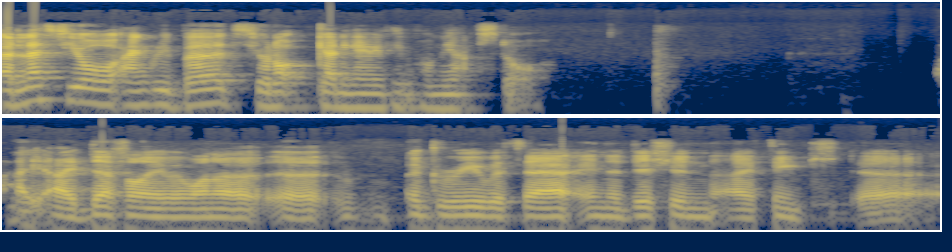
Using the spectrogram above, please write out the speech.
unless you're Angry Birds, you're not getting anything from the App Store. I, I definitely want to uh, agree with that. In addition, I think uh,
